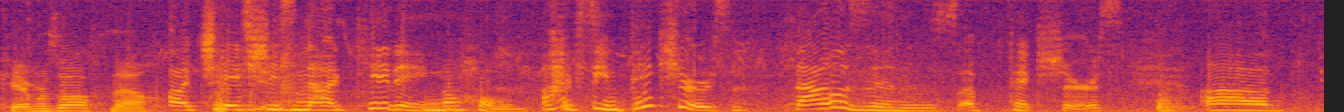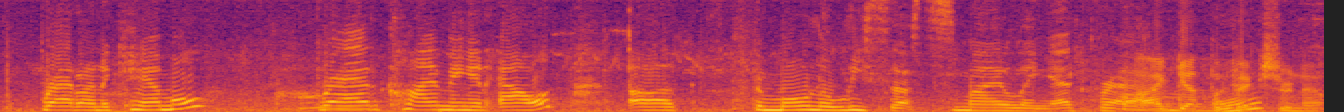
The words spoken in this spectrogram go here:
Camera's off now. Uh, Jake, she's not kidding. No. I've seen pictures, thousands of pictures. Uh, Brad on a camel, Brad climbing an Alp, uh, the Mona Lisa smiling at Brad. I get the picture now.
